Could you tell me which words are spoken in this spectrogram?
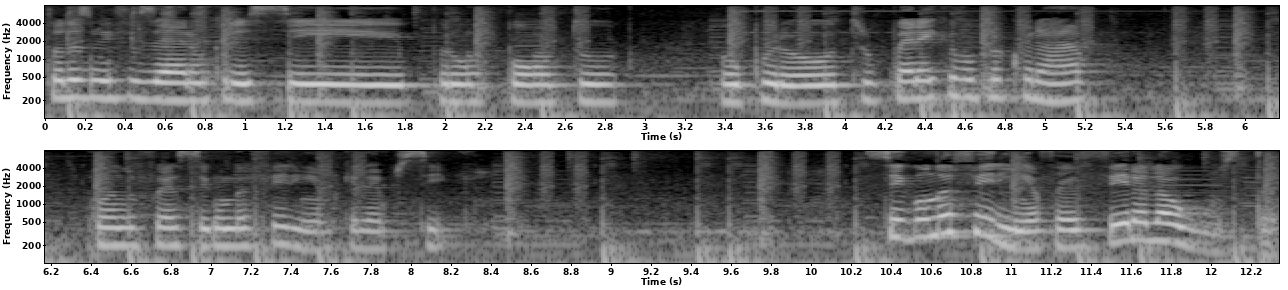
Todas me fizeram crescer por um ponto ou por outro. Peraí que eu vou procurar quando foi a segunda feirinha, porque não é possível. Segunda feirinha foi a Feira da Augusta,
